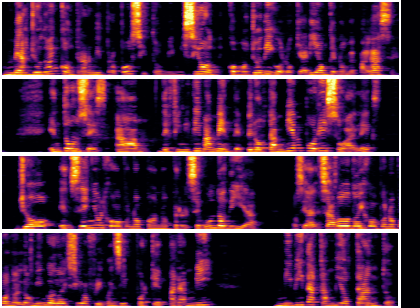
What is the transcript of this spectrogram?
me ayudó a encontrar mi propósito, mi misión, como yo digo, lo que haría aunque no me pagasen. Entonces, definitivamente, pero también por eso, Alex, yo enseño el Ho'oponopono, pero el segundo día, o sea, el sábado doy Ho'oponopono, el domingo doy Zero Frequency, porque para mí mi vida cambió tanto,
